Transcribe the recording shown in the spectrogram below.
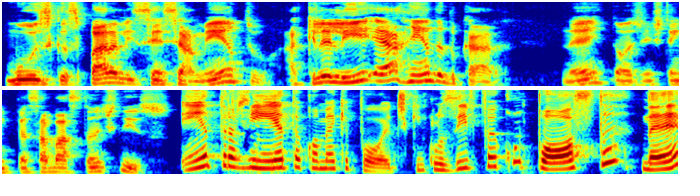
músicas para licenciamento, aquilo ali é a renda do cara. Né? Então a gente tem que pensar bastante nisso. Entra a vinheta Como é que pode, que inclusive foi composta, né,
